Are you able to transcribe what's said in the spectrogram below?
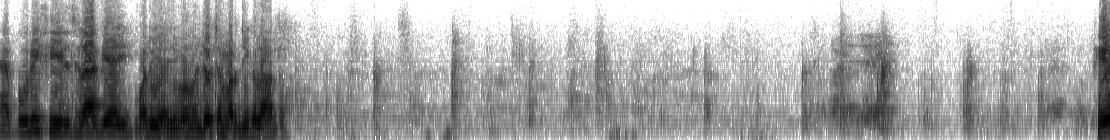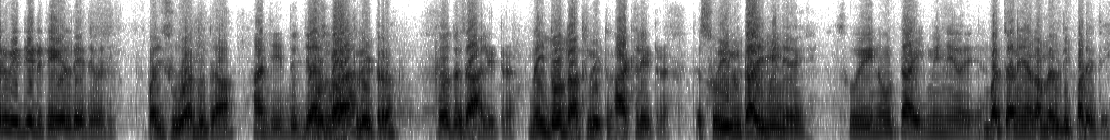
ਇਹ ਪੂਰੀ ਸੀਲਸ ਲੱਗ ਗਿਆ ਜੀ। ਵਧੀਆ ਜੀ ਭਾਵੇਂ ਜਿੱਥੇ ਮਰਜ਼ੀ ਖਲਾ ਦੋ। ਫੇਰ ਵੀਰ ਜੀ ਡਿਟੇਲ ਦੇ ਦਿਓ ਜੀ ਭਾਜੀ ਸੂਆ ਦੁੱਧਾ ਹਾਂਜੀ ਦੂਜਾ ਦੁੱਧ ਸੂਆ। 8 ਲੀਟਰ। ਦੁੱਧ 10 ਲੀਟਰ। ਨਹੀਂ ਦੁੱਧ 8 ਲੀਟਰ। 8 ਲੀਟਰ। ਤੇ ਸੂਈ ਨੂੰ 2.5 ਮਹੀਨੇ ਹੋਏ ਸੂਈ ਨੂੰ 2.5 ਮਹੀਨੇ ਹੋਏ ਆ। ਬੱਚਾ ਨਹੀਂ ਹੈਗਾ ਮਿਲਦੀ ਭਾੜੇ ਤੇ।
